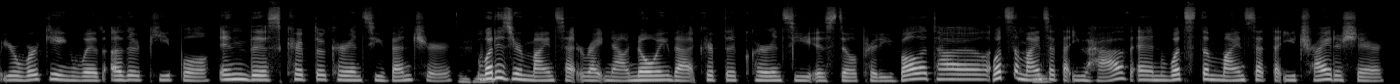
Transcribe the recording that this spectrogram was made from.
you're working with other people in this cryptocurrency venture. Mhm. What is your mindset right now knowing that cryptocurrency is still pretty volatile? What's the Hmm. mindset that you have, and what's the mindset that you try to share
